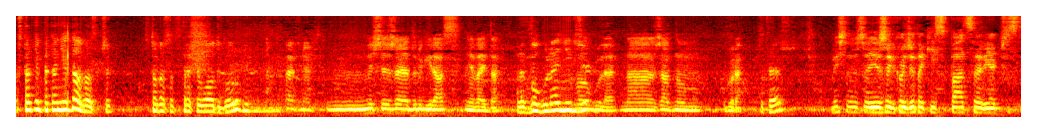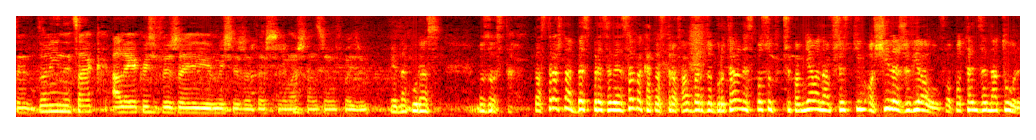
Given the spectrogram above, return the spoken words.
Ostatnie pytanie do Was. Czy to Was odstraszyło od gór? Pewnie. Mm, Myślę, że drugi raz nie wejdę. Ale w ogóle W nigdzie? ogóle na żadną górę. To też? Myślę, że jeżeli chodzi o taki spacer jak przez te doliny, tak, ale jakoś wyżej myślę, że też nie ma szans, żebym wchodził. Jednak uraz pozostał. Ta straszna, bezprecedensowa katastrofa w bardzo brutalny sposób przypomniała nam wszystkim o sile żywiołów, o potędze natury.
